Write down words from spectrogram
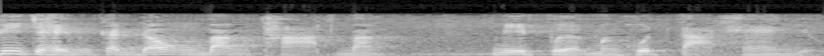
พี่จะเห็นกระด้งบ้างถาดบ้าง มีเปลือกมังคุดตากแห้งอยู่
